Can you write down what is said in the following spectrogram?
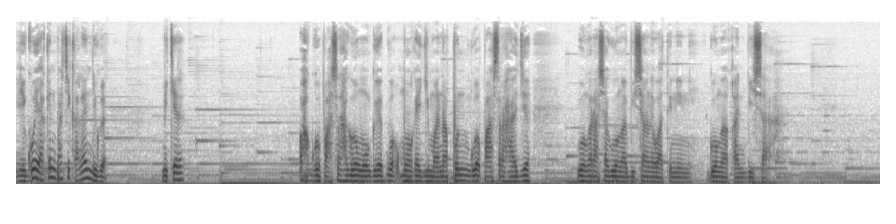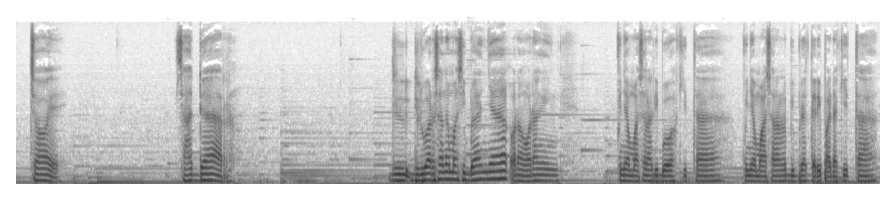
Ya gue yakin pasti kalian juga mikir wah gue pasrah gue mau gue mau kayak gimana pun gue pasrah aja gue ngerasa gue nggak bisa ngelewatin ini gue nggak akan bisa coy sadar di, di luar sana masih banyak orang-orang yang punya masalah di bawah kita, punya masalah lebih berat daripada kita.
